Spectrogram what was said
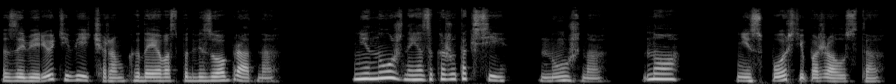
«Заберете вечером, когда я вас подвезу обратно». «Не нужно, я закажу такси». «Нужно». «Но...» «Не спорьте, пожалуйста».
